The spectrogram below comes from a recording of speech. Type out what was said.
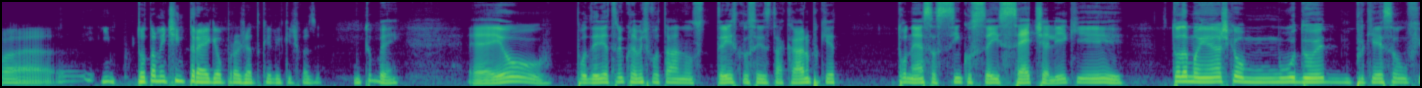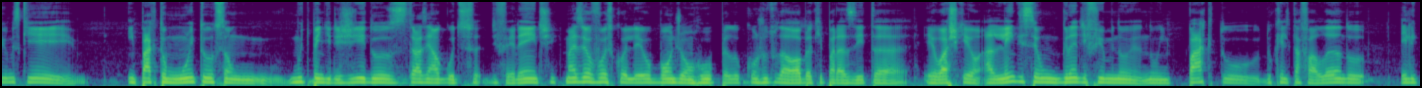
ah, in- totalmente entregue ao projeto que ele quis fazer. Muito bem. É, eu poderia tranquilamente votar nos três que vocês destacaram, porque tô nessas 5, 6, 7 ali que toda manhã acho que eu mudo, porque são filmes que impactam muito, são muito bem dirigidos, trazem algo diferente, mas eu vou escolher o Bong Joon-ho pelo conjunto da obra que Parasita. Eu acho que além de ser um grande filme no, no impacto do que ele tá falando, ele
